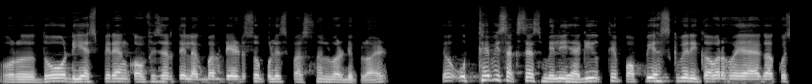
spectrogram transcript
ਔਰ ਦੋ ਡੀਐਸਪੀ ਰੈਂਕ ਆਫੀਸਰ ਤੇ ਲਗਭਗ 150 ਪੁਲਿਸ ਪਰਸਨਲ ਵਰ ਡਿਪਲੋਇਡ ਤੇ ਉੱਥੇ ਵੀ ਸਕਸੈਸ ਮਿਲੀ ਹੈਗੀ। ਉੱਥੇ ਪੌਪੀ ਹਸਕ ਵੀ ਰਿਕਵਰ ਹੋਇਆ ਹੈਗਾ। ਕੁਝ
